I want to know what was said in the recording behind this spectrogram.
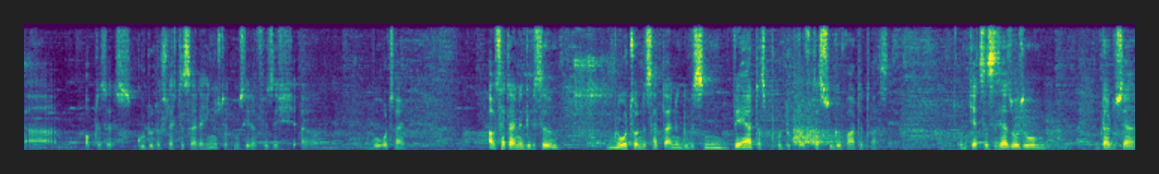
Ähm, ob das jetzt gut oder schlecht ist, sei dahingestellt, muss jeder für sich ähm, beurteilen. Aber es hat eine gewisse Note und es hat einen gewissen Wert, das Produkt, auf das du gewartet hast. Und jetzt ist es ja so, so da du es ja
